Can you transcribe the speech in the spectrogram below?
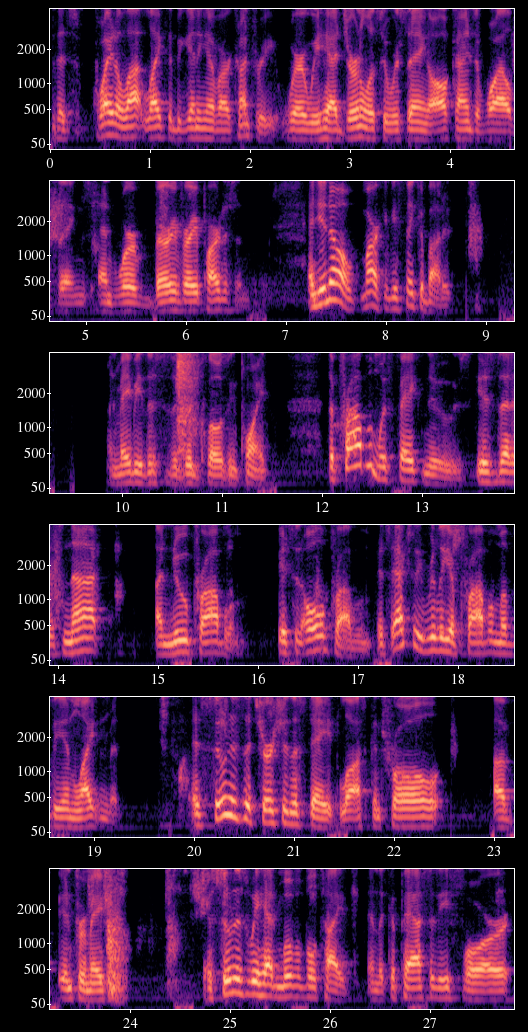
that's quite a lot like the beginning of our country, where we had journalists who were saying all kinds of wild things and were very, very partisan. And you know, Mark, if you think about it, and maybe this is a good closing point, the problem with fake news is that it's not a new problem. It's an old problem. It's actually really a problem of the Enlightenment. As soon as the church and the state lost control of information, as soon as we had movable type and the capacity for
